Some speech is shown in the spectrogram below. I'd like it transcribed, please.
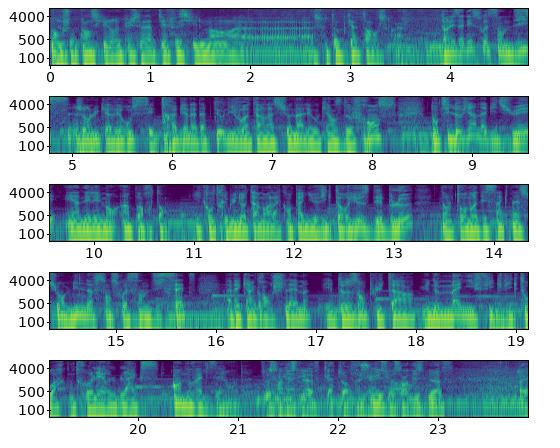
Donc je pense qu'il aurait pu s'adapter facilement à, à, ce top 14. Quoi. Dans les années 70, Jean-Luc Averrousse s'est très bien adapté au niveau international et au 15 de France, dont il devient un habitué et un élément important. Il contribue notamment à la campagne victorieuse des Bleus dans le tournoi des cinq nations en 1977 avec un grand chelem et deux ans plus tard une magnifique victoire contre les All Blacks en Nouvelle-Zélande. 79, 14 juillet 79. Ben, euh,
